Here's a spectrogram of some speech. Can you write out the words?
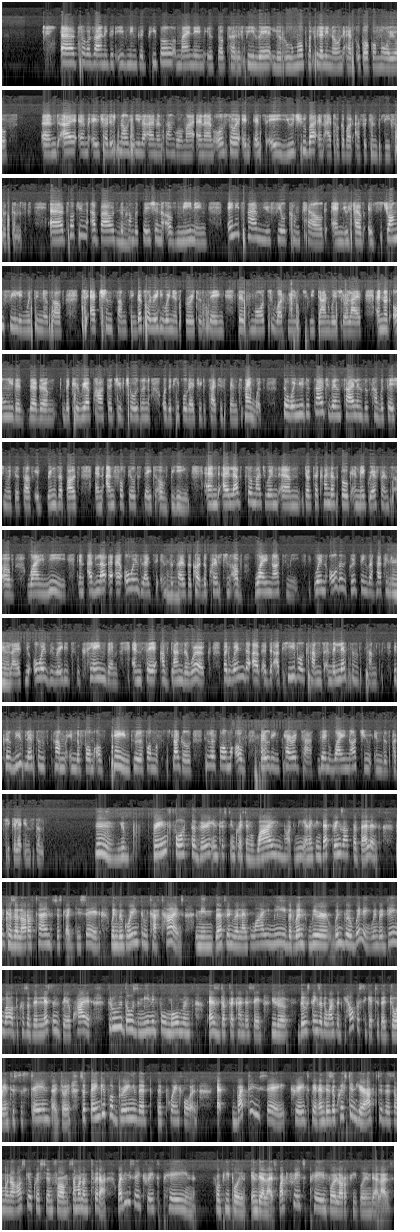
Uh, Tokozane, good evening, good people. My name is Dr. Refiloe Lerumo, popularly known as Ugogo Moyo and I am a traditional healer. I'm a Sangoma, and I'm also an SA YouTuber, and I talk about African belief systems. Uh, talking about mm. the conversation of meaning, anytime you feel compelled and you have a strong feeling within yourself to action something, that's already when your spirit is saying there's more to what needs to be done with your life, and not only the the the, the career path that you've chosen or the people that you decide to spend time with. So when you decide to then silence this conversation with yourself, it brings about an unfulfilled state of being. And I loved so much when um, Dr. Khanda spoke and made reference of why me. And I'd lo- I always like to emphasize mm-hmm. the, the question of why not me? when all the good things are happening mm. in your mm. life, you're always ready to claim them and say, I've done the work. But when the, uh, the upheaval comes and the lessons comes, because these lessons come in the form of pain, through the form of struggle, through the form of building character, then why not you in this particular instance? Hmm, you bring forth a very interesting question why not me? And i think that brings out the balance because a lot of times just like you said when we're going through tough times i mean that's when we're like why me? But when we're when we're winning when we're doing well because of the lessons we acquired through those meaningful moments as dr khanda said you know those things are the ones that help us to get to that joy and to sustain that joy so thank you for bringing that, that point forward uh, what do you say creates pain? And there's a question here. After this, I'm going to ask you a question from someone on Twitter. What do you say creates pain for people in, in their lives? What creates pain for a lot of people in their lives?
